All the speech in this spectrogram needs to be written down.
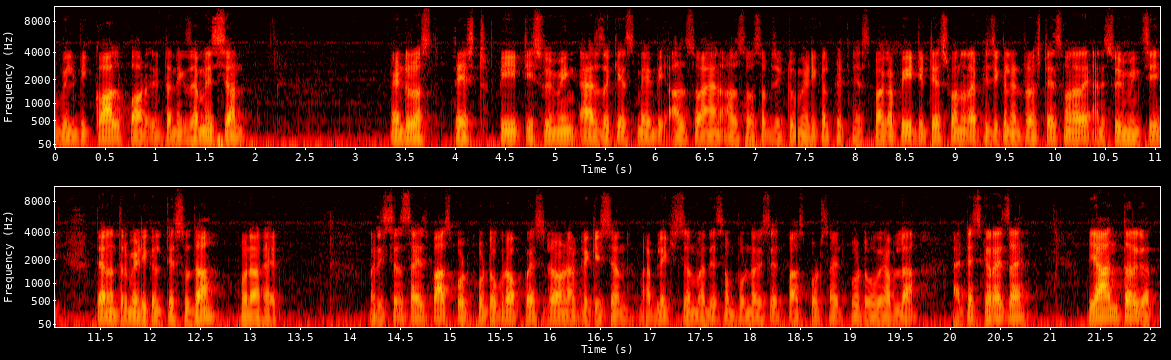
will be call for written examination endurance test P E T swimming as the case may be also and also subject to medical fitness बघा पी ई टी टेस्ट होणार आहे फिजिकल एंडुरन्स टेस्ट होणार आहे आणि स्विमिंगची त्यानंतर मेडिकल टेस्टसुद्धा होणार आहेत recent size passport photograph pasted on application ॲप्लिकेशनमध्ये संपूर्ण रिसेंट पासपोर्ट साईज फोटो वगैरे आपला अटॅच करायचा आहे या अंतर्गत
